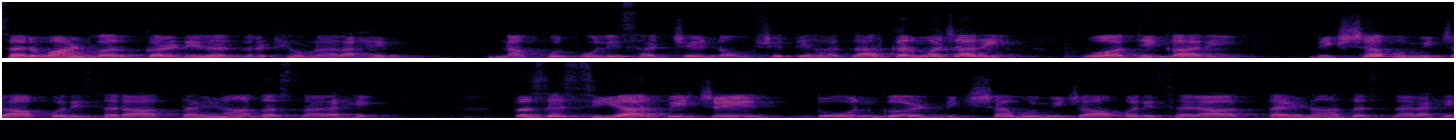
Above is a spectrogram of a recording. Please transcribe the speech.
सर्वांवर करडी नजर ठेवणार आहेत. नागपूर पोलिसांचे नऊशे ते हजार कर्मचारी व अधिकारी दीक्षाभूमीच्या परिसरात तैनात असणार आहे. तसेच सी आर पीचे दोन गट दीक्षाभूमीच्या परिसरात तैनात असणार आहे.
